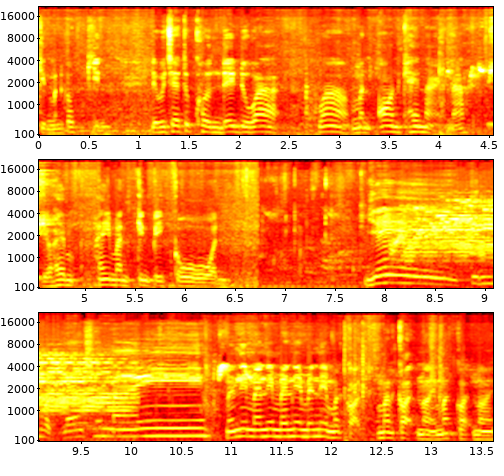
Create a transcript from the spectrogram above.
กินมันก็กิน เดี๋ยววิจะให้ทุกคนได้ดูว่าว่ามันอ้อนแค่ไหนนะ เดี๋ยวให้ให้มันกินไปโกนเย้กินหมดแล้วใช่ไหมมานี่มานี่มานี่มานี่มากอดมากอดหน่อยมากอดหน่อย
